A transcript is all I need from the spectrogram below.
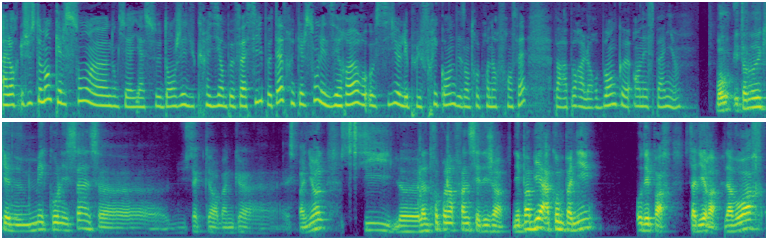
Alors justement, quels sont euh, donc il y, a ce danger du crédit un peu facile peut-être. Quelles sont les erreurs aussi euh, les plus fréquentes des entrepreneurs français par rapport à leur banque euh, en Espagne? Bon, étant donné qu'il y a une méconnaissance du secteur bancaire espagnol, si l'entrepreneur le, français déjà n'est pas bien accompagné au départ, c'est-à-dire d'avoir,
